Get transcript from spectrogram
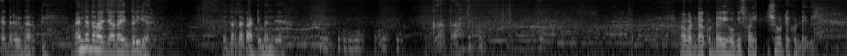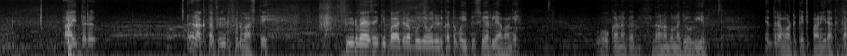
ਇੱਧਰ ਵੀ ਕਰਤੀ। ਬਹਿੰਦੇ ਤਾਂ ਵੈਸੇ ਜ਼ਿਆਦਾ ਇੱਧਰ ਹੀ ਆ ਇੱਧਰ ਤਾਂ ਘੱਟ ਹੀ ਬਹਿੰਦੇ ਆ। ਕਰਤਾ। ਆ ਵੱਡਾ ਖੁੱਡਾ ਦੀ ਹੋ ਗਈ ਸਫ਼ਾਈ। ਛੋਟੇ ਖੁੱਡੇ ਦੀ। ਆ ਇੱਧਰ ਰੱਖਤਾ ਫੀਡ ਫੂਡ ਵਾਸਤੇ। ਫੀਡ ਵੈਸੇ ਕਿ ਬਾਜਰਾ ਬੂਜਰਾ ਉਹ ਜਿਹੜੀ ਖਤਮ ਹੋਈ ਪਈ ਸਵੇਰ ਲਿਆਵਾਂਗੇ। ਉਹ ਕਣਕ, ਦਾਣਾ ਦੋਣਾ ਜੋ ਵੀ ਹੈ, ਇੱਧਰ ਮਟਕੇ ਚ ਪਾਣੀ ਰੱਖਤਾ।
